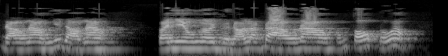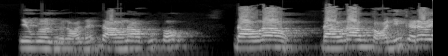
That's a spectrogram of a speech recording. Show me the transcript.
đạo nào như đạo nào? Và nhiều người cứ nói là đào nào cũng tốt, đúng không? Nhiều người cứ nói thế, đào nào cũng tốt. Đào nào đào nào có những cái đây.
